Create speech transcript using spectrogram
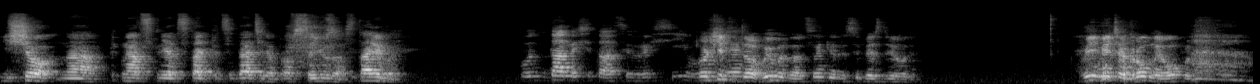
еще на 15 лет стать председателем профсоюза, стали бы? Вот в данной ситуации в России Ну, Какие-то вообще... да, выводные оценки для себя сделали. Вы имеете огромный опыт.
